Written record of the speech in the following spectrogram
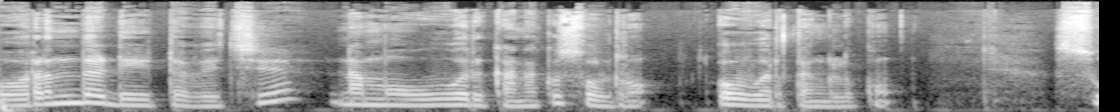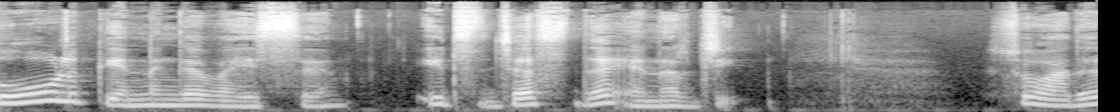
பிறந்த டேட்டை வச்சு நம்ம ஒவ்வொரு கணக்கு சொல்கிறோம் ஒவ்வொருத்தங்களுக்கும். சோலுக்கு என்னங்க வயசு? It's just the energy so அது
